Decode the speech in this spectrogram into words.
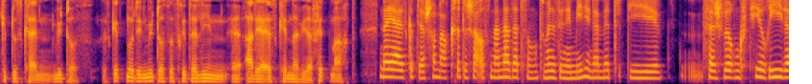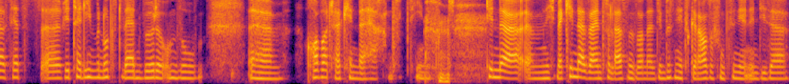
gibt es keinen Mythos. Es gibt nur den Mythos, dass Ritalin äh, ADHS-Kinder wieder fit macht. Naja, es gibt ja schon auch kritische Auseinandersetzungen, zumindest in den Medien damit, die Verschwörungstheorie, dass jetzt äh, Ritalin benutzt werden würde, um so ähm, Roboterkinder heranzuziehen und Kinder ähm, nicht mehr Kinder sein zu lassen, sondern sie müssen jetzt genauso funktionieren in dieser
